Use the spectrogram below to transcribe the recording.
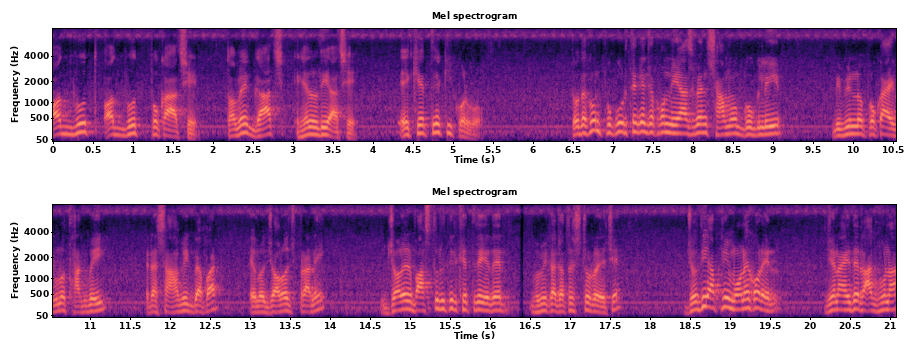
অদ্ভুত অদ্ভুত পোকা আছে। তবে গাছ হেলদি আছে, এক্ষেত্রে কি করব। তো দেখুন, পুকুর থেকে যখন নিয়ে আসবেন, শামুক, গুগলি, বিভিন্ন পোকা, এগুলো থাকবেই। এটা স্বাভাবিক ব্যাপার। এগুলো জলজ প্রাণী। জলের বাস্তুরীতির ক্ষেত্রে এদের ভূমিকা যথেষ্ট রয়েছে। যদি আপনি মনে করেন যে না, এদের রাখব না,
